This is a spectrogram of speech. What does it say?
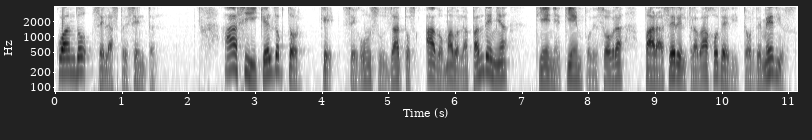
cuando se las presentan. Así que el doctor, que según sus datos ha domado la pandemia, tiene tiempo de sobra para hacer el trabajo de editor de medios.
